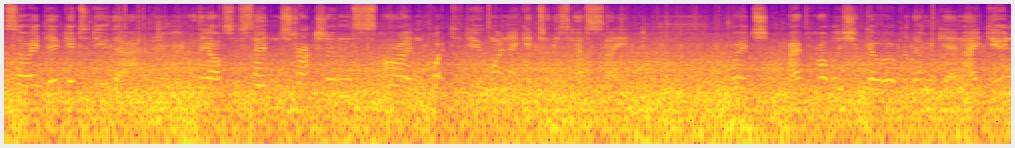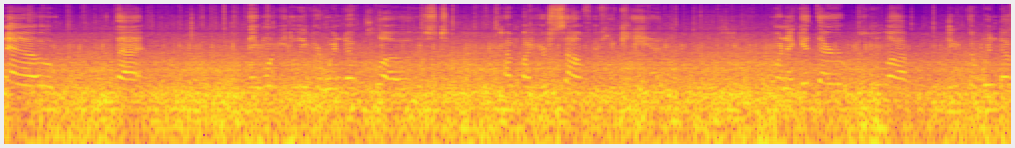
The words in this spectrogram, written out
So I did get to do that. They also sent instructions on what to do when I get to the test site, which I probably should go over them again. I do know that they want you to leave your window closed. Come by yourself if you can. When I get there, pull up, leave the window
